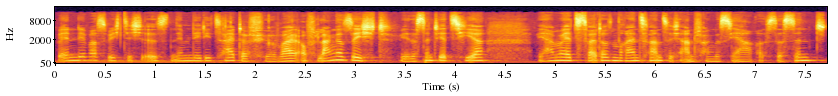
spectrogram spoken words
wenn dir was wichtig ist, nimm dir die Zeit dafür, weil auf lange Sicht, wir, das sind jetzt hier, wir haben jetzt 2023 Anfang des Jahres, das sind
